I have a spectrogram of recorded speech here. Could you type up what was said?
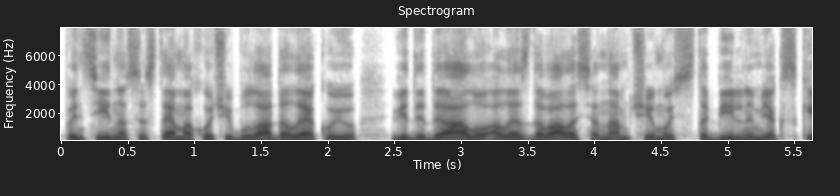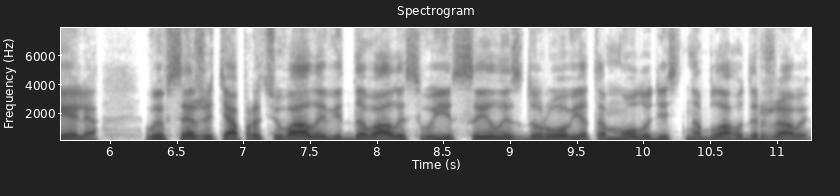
пенсійна система, хоч і була далекою від ідеалу, але здавалася нам чимось стабільним, як скеля. Ви все життя працювали, віддавали свої сили, здоров'я та молодість на благо держави.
